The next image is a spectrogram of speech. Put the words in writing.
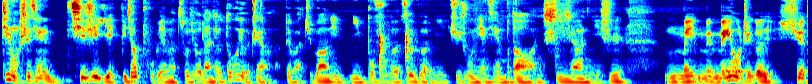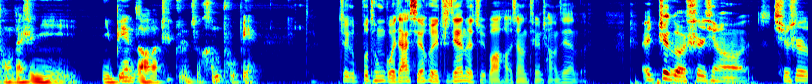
这种事情其实也比较普遍嘛，足球、篮球都会有这样的，对吧？举报你你不符合资格，你居住年限不到啊，你实际上你是没没没有这个血统，但是你你变造了，这种就很普遍。对，这个不同国家协会之间的举报好像挺常见的。哎，这个事情其实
